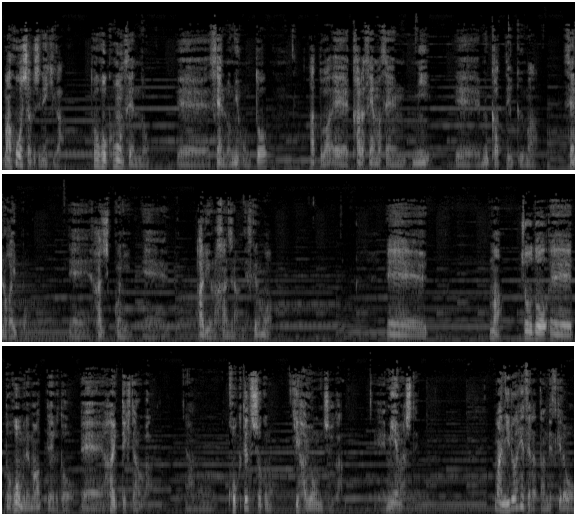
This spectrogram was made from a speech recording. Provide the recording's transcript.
まあ宝釈寺の駅が東北本線の、えー線路2本と、あとは、えー、烏山線に、えー向かっていく、まあ、線路が1本、えー端っこに、えーあるような感じなんですけども、えーまあ、ちょうど、えーっと、ホームで待っていると、えー入ってきたのが、あの、国鉄色のキハ40が、えー見えまして。まあ、2両編成だったんですけど、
